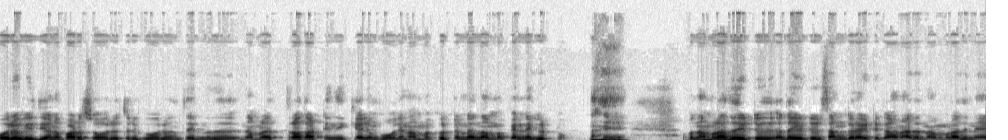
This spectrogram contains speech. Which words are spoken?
ഓരോ വിധിയാണ്. പഠിച്ച ഓരോരുത്തർക്കും ഓരോന്ന് തരുന്നത് നമ്മൾ എത്ര തട്ടി നീക്കിയാലും പോലെ നമുക്ക് കിട്ടേണ്ടത് നമുക്ക് തന്നെ കിട്ടും. അപ്പോൾ നമ്മളതായിട്ട് അതായിട്ട് ഒരു സങ്കടമായിട്ട് കാണാതെ നമ്മളതിനെ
